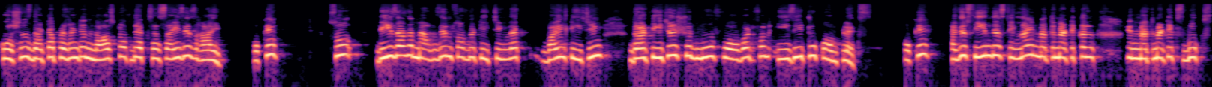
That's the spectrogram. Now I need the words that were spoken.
questions that are present in last of the exercise is high. Okay? So these are the maxims of the teaching. Like while teaching the teacher should move forward from easy to complex. Okay have you seen this thing now in mathematical in mathematics books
